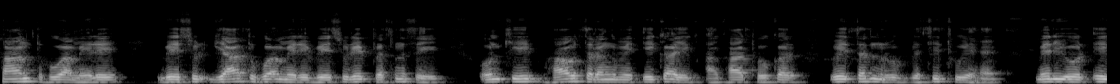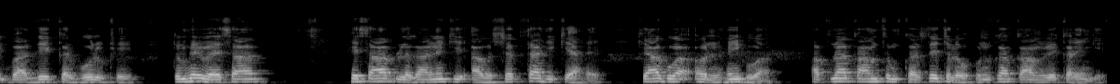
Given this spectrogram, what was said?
शांत हुआ मेरे बेसुर, ज्ञात हुआ मेरे बेसुरे प्रश्न से, उनकी भाव तरंग में एकाएक आघात होकर वे तदनुरूप व्यथित हुए हैं। मेरी ओर एक बार देखकर बोल उठे, तुम्हें वैसा हिसाब लगाने की आवश्यकता ही क्या है? क्या हुआ और नहीं हुआ? अपना काम तुम करते चलो, उनका काम वे करेंगे।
